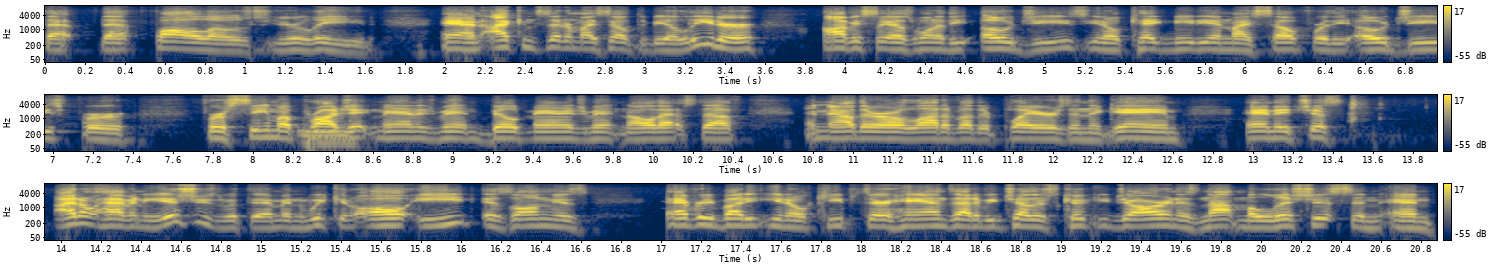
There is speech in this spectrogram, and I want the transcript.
that that follows your lead. And I consider myself to be a leader, obviously as one of the OGs. You know, Keg Media and myself were the OGs for for SEMA mm-hmm. project management and build management and all that stuff. And now there are a lot of other players in the game. and it just I don't have any issues with them, and we can all eat as long as everybody you know keeps their hands out of each other's cookie jar and is not malicious and and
